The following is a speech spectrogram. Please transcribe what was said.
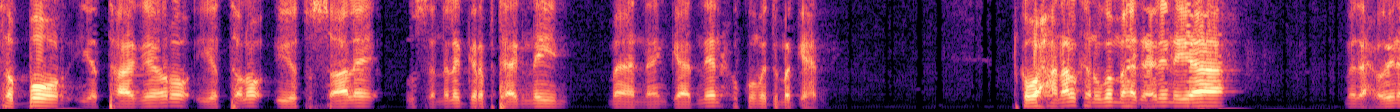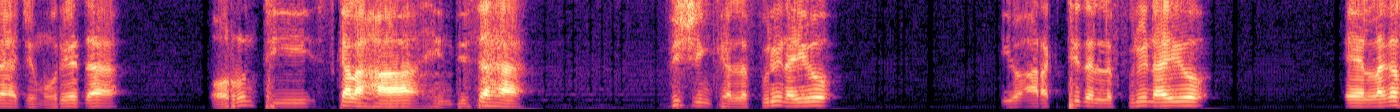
saboor iyo taageero iyo talo iyo tusaale uusan nala garab taagnayn ma aanaan gaadhneen xukuumaddu ma gaadhnayn marka waxaan halkan uga mahad celinayaa madaxweynaha jamhuuriyadda oo runtii iska lahaa hindisaha vishinka la fulinayo iyo aragtida la fulinayo ee laga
